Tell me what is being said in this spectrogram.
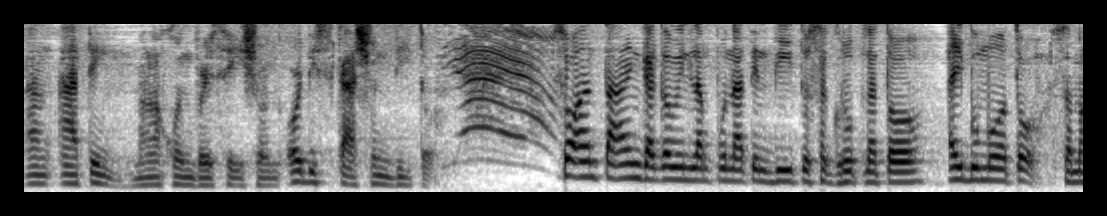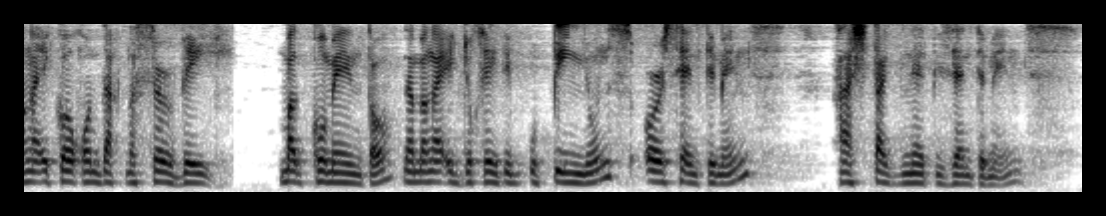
ang ating mga conversation or discussion dito. So ang tanging gagawin lang po natin dito sa group na to ay bumoto sa mga i-conduct na survey. Magkomento ng mga educative opinions or sentiments, hashtag netizentiments.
